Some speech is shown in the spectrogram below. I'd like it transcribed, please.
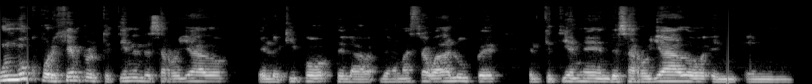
Un MOOC, por ejemplo, el que tienen desarrollado el equipo de la, maestra Guadalupe, el que tienen desarrollado en,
